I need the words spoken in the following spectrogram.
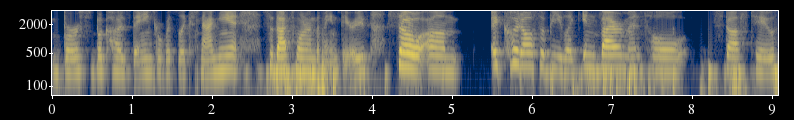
burst because the anchor was like snagging it. So that's one of the main theories. So um it could also be like environmental stuff too.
